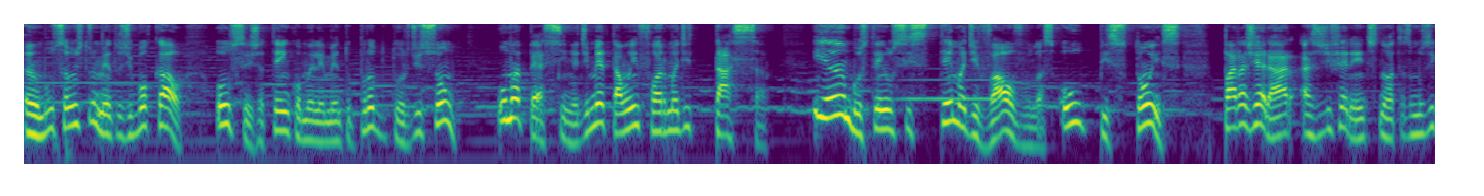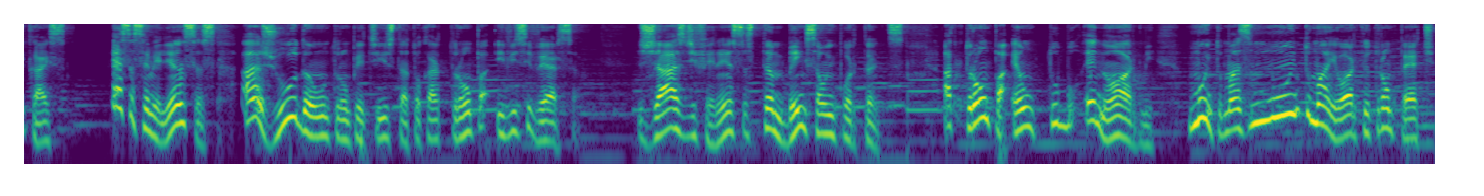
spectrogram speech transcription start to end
Ambos são instrumentos de bocal, ou seja, têm como elemento produtor de som uma pecinha de metal em forma de taça e ambos têm o sistema de válvulas ou pistões para gerar as diferentes notas musicais. Essas semelhanças ajudam um trompetista a tocar trompa e vice-versa. Já as diferenças também são importantes. A trompa é um tubo enorme, muito, mas muito maior que o trompete.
